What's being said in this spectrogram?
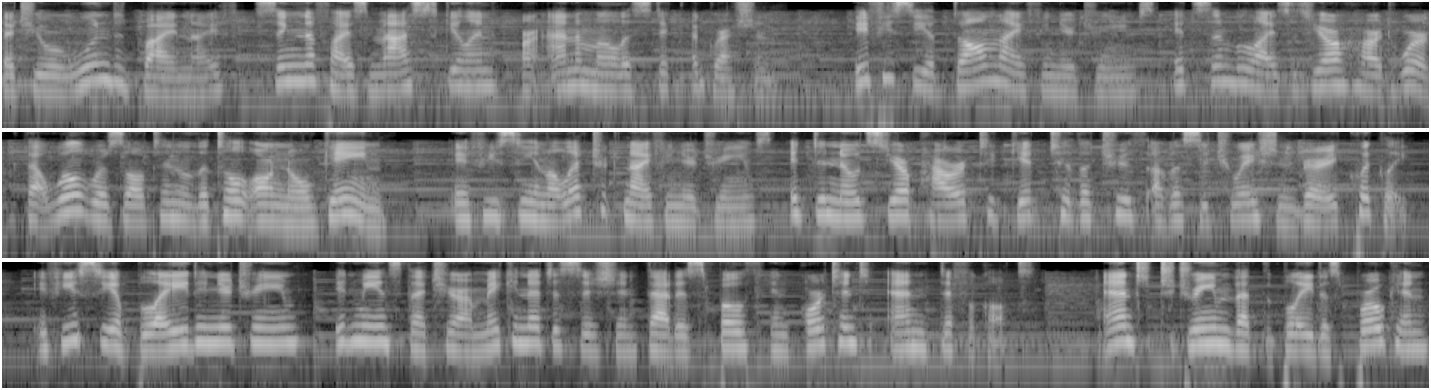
that you were wounded by a knife, signifies masculine or animalistic aggression. If you see a dull knife in your dreams, it symbolizes your hard work that will result in little or no gain. If you see an electric knife in your dreams, it denotes your power to get to the truth of a situation very quickly. If you see a blade in your dream, it means that you are making a decision that is both important and difficult. And to dream that the blade is broken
